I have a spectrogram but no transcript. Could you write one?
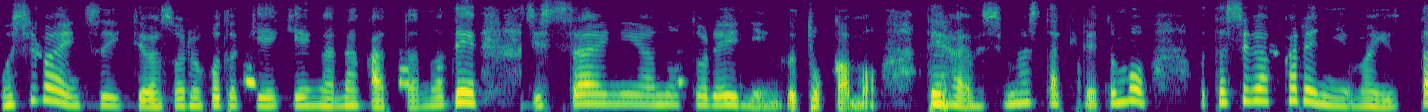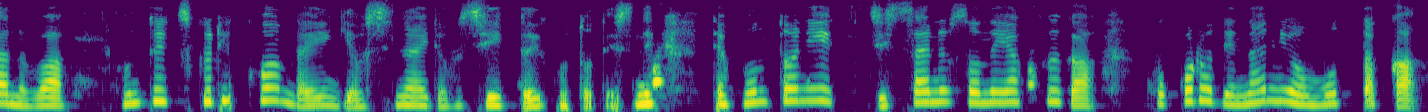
お芝居についてはそれほど経験がなかったので、実際にあの、トレーニングとかも手配をしましたけれども、私が彼にま言ったのは、本当に作り込んだ演技をしないでほしいということですね。で、本当に実際のその役が心で何を思ったか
